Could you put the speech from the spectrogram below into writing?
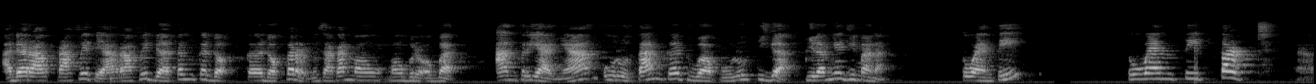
ada Rafid ya. Rafid datang ke dok, ke dokter misalkan mau mau berobat. Antriannya urutan ke 23. Bilangnya gimana? 20 23rd. Nah,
